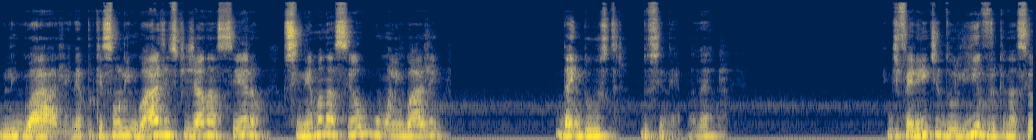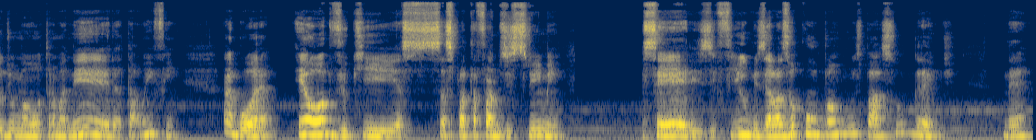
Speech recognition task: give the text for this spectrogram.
linguagem, né? Porque são linguagens que já nasceram. O cinema nasceu uma linguagem da indústria do cinema, né? Diferente do livro que nasceu de uma outra maneira, tal, enfim. Agora, é óbvio que essas plataformas de streaming séries e filmes, elas ocupam um espaço grande, né?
